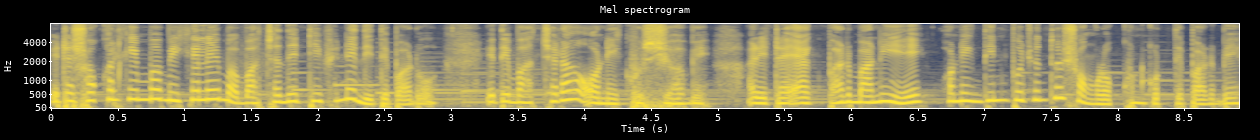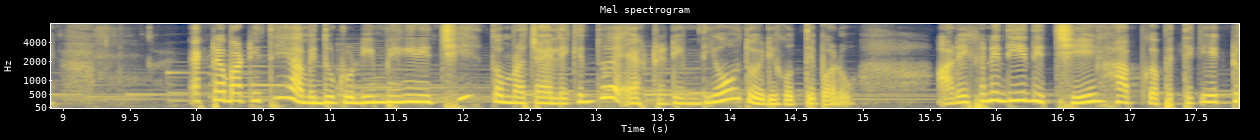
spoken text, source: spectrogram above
এটা সকাল কিংবা বিকেলে বা বাচ্চাদের টিফিনে দিতে পারো। এতে বাচ্চারা অনেক খুশি হবে আর এটা একবার বানিয়ে অনেক দিন পর্যন্ত সংরক্ষণ করতে পারবে। একটা বাটিতে আমি দুটো ডিম ভেঙে নিচ্ছি, তোমরা চাইলে কিন্তু একটা ডিম দিয়েও তৈরি করতে পারো। আর এখানে দিয়ে দিচ্ছি হাফ কাপের থেকে একটু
